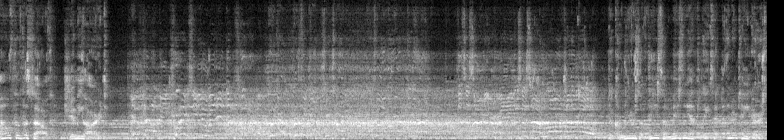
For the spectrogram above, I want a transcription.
mouth of the South, Jimmy Hart. The careers of these amazing athletes and entertainers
